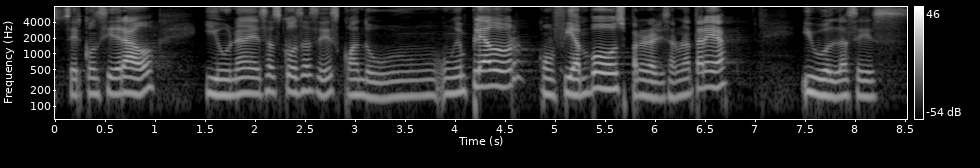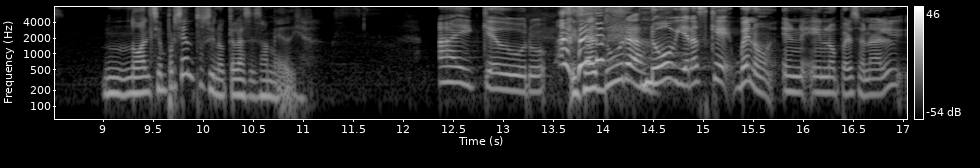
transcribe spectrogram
ser considerado. Y una de esas cosas es cuando un, un empleador confía en vos para realizar una tarea y vos la haces no al 100%, sino que la haces a media. Ay, qué duro. Esa es dura. No, vieras que, bueno, en, en lo personal,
